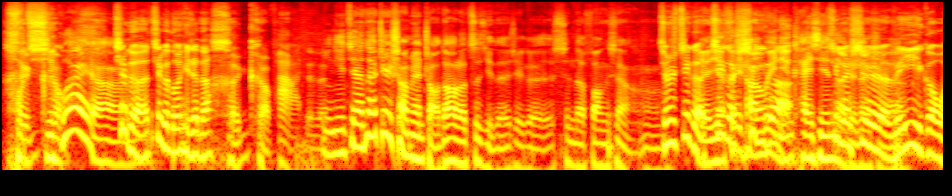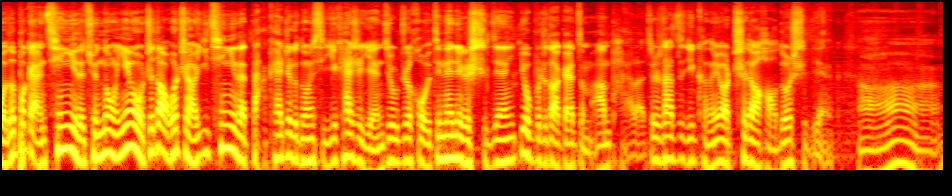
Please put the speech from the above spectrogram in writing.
好奇怪 呀，这个这个东西真的很可怕，真的。你。你竟然在这上面找到了自己的这个新的方向，嗯。就是这个，也这也非常为您开心的，这个是唯一一个我都不敢轻易的去弄，因为我知道我只要一轻易的打开这个东西，一开始研究之后，今天这个时间又不知道该怎么安排了，就是他自己可能又要吃掉好多时间，啊。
